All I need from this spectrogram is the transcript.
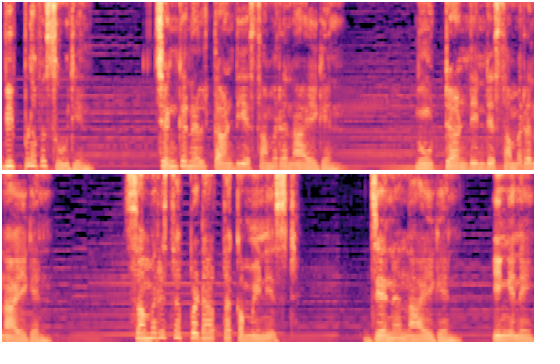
വിപ്ലവ സൂര്യൻ ചെങ്കനൽ താണ്ടിയ സമരനായകൻ നൂറ്റാണ്ടിന്റെ സമരനായകൻ സമരസപ്പെടാത്ത കമ്മ്യൂണിസ്റ്റ് ജനനായകൻ. ഇങ്ങനെ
